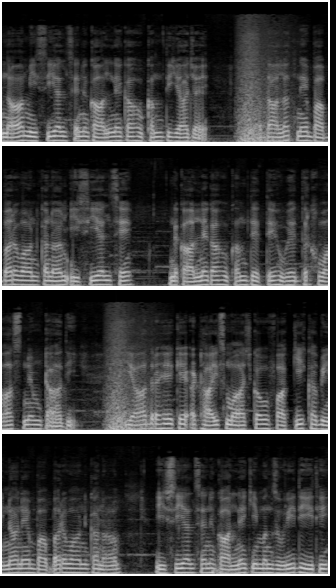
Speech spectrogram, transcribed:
नाम ई सी एल से निकालने का हुक्म दिया जाए। अदालत ने बाबर अवान का नाम ई सी एल से निकालने का हुक्म देते हुए दरख्वास्त निमटा दी। याद रहे कि 28 मार्च को वफाकी काबीना ने बाबर अवान का नाम ई सी एल से निकालने की मंजूरी दी थी।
